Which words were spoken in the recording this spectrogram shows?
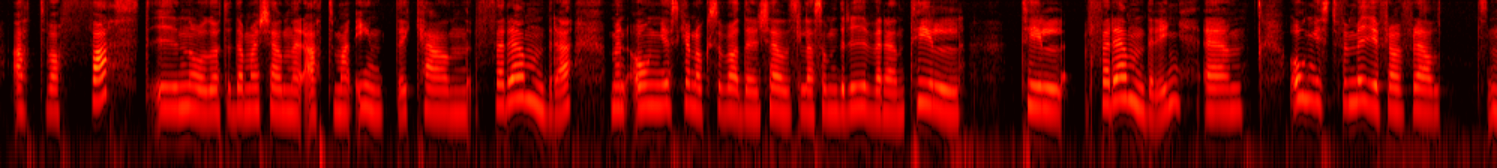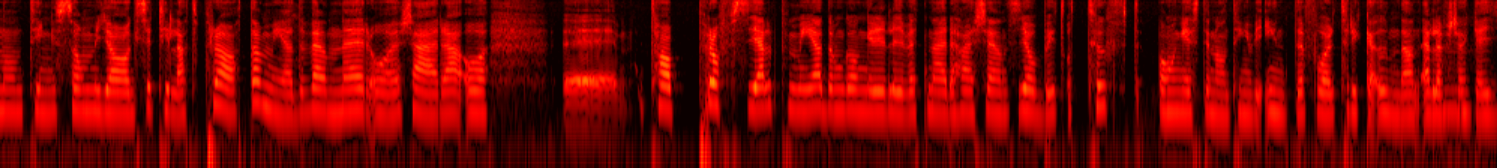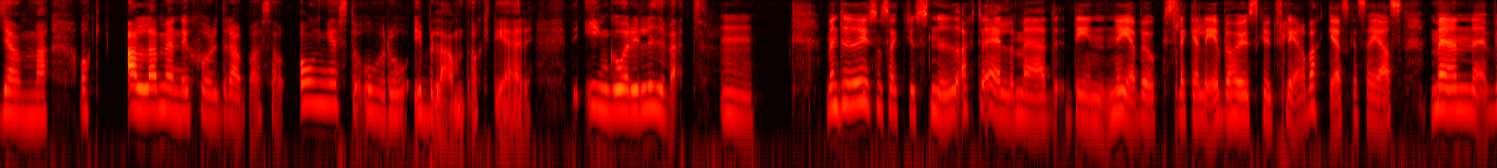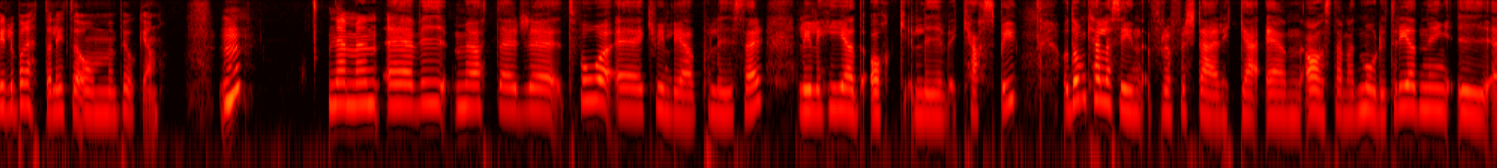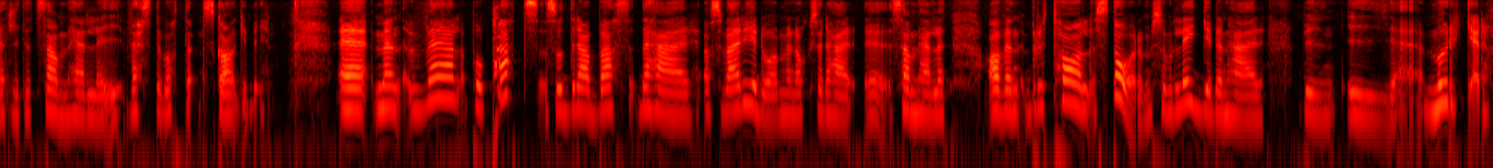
att vara fast i något där man känner att man inte kan förändra men ångest kan också vara den känsla som driver en till, till förändring. Um, ångest för mig är framförallt någonting som jag ser till att prata med vänner och kära och eh, ta proffshjälp med de gånger i livet när det har känts jobbigt och tufft. Ångest är någonting vi inte får trycka undan eller försöka gömma och alla människor drabbas av ångest och oro ibland och det, är, det ingår i livet. Mm. Men du är ju som sagt just nu aktuell med din nya bok Släcka liv, du har ju skrivit flera böcker ska sägas. Men vill du berätta lite om boken? Mm. Nej men eh, vi möter eh, två eh, kvinnliga poliser, Lille Hed och Liv Kasby. Och de kallas in för att förstärka en avstannad mordutredning i ett litet samhälle i Västerbotten, Skageby. Eh, men väl på plats så drabbas det här, av Sverige då, men också det här eh, samhället av en brutal storm som lägger den här byn i eh, mörker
